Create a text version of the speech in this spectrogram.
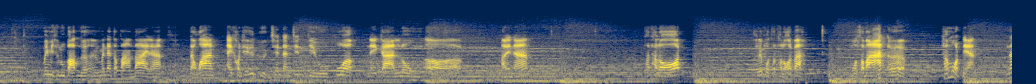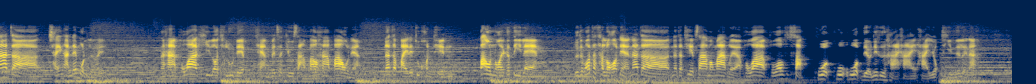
ไม่มีทะลุ buff เนอะไม่น่าจะฟาร์มได้นะฮะแต่ว่าไอ content อื่นๆ เช่น dungeon guild พวกในการลงเอ่ออะไรนะทาร์ทารอสเขาเรียกโหมดทาร์ทารอสป่ะโหมด smart เออ ทั้งหมดเนี่ยน่าจะใช้งานได้หมดเลยนะฮะเพราะว่า crit ร้อยทะลุ def แถมเป็น skill 3เป้า 5 เป้าเนี่ยน่าจะไปได้ทุก content เป้าน้อยก็ตีแรงโดยเฉพาะทาร์ทารอสเนี่ยน่าจะน่าจะเทพซ่ามากๆเลยอะเพราะว่าเพราะว่าสับหวบหวบหวบเดียวนี่คือหายหายหายยกทีมได้เลยนะ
